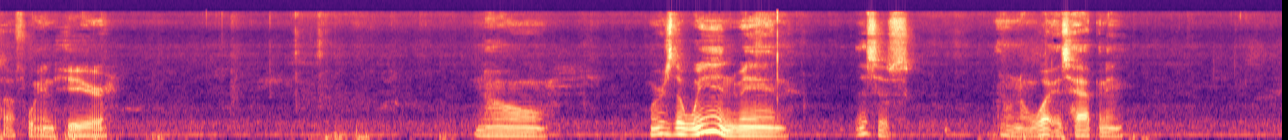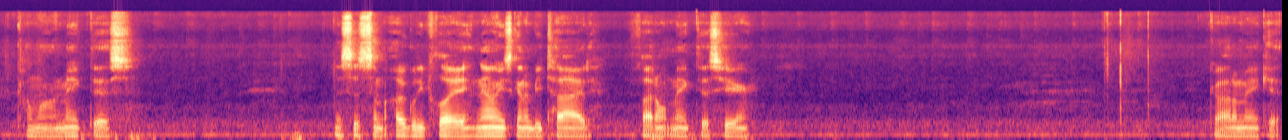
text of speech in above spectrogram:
Tough wind here. No. Where's the wind, man? This is I don't know what is happening. Come on, make this. This is some ugly play. Now he's going to be tied if I don't make this here. Gotta make it.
